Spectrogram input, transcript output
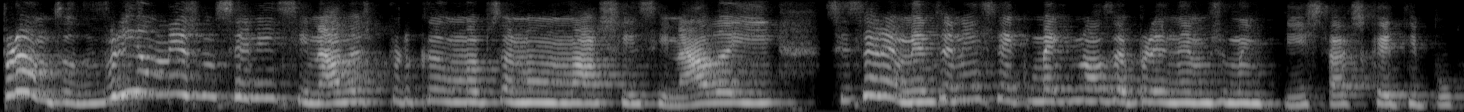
pronto, deveriam mesmo ser ensinadas porque uma pessoa não nasce ensinada e, sinceramente, eu nem sei como é que nós aprendemos muito disto, acho que é, tipo,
